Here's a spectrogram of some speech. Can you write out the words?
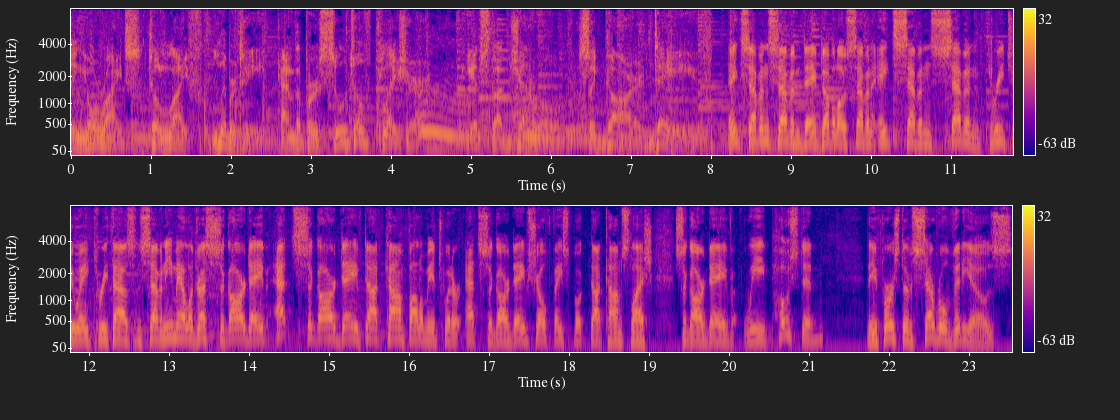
Defending your rights to life, liberty, and the pursuit of pleasure. It's the General Cigar Dave. 877 Dave 007 877 328 3007. Email address cigardave at cigardave.com. Follow me at Twitter at Cigar Dave Show, Facebook.com slash Cigar Dave. We posted the first of several videos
